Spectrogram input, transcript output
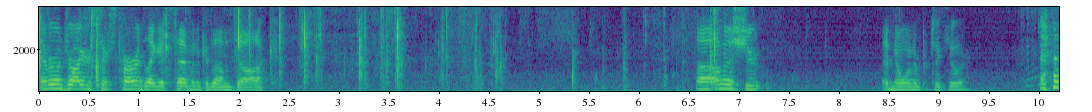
Everyone, draw your six cards. I get seven because I'm Doc. Uh, I'm gonna shoot. At no one in particular. That's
